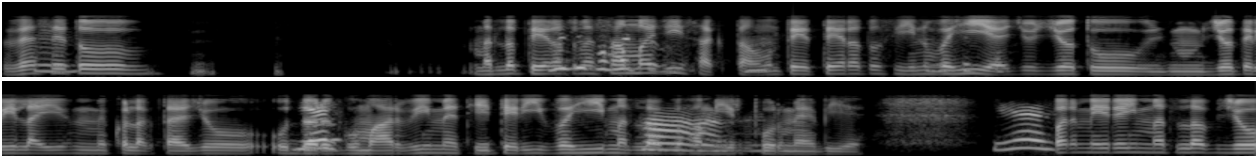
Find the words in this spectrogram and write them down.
वैसे हम्म। तो मतलब तेरा तो मैं समझ ही सकता हूँ ते, तेरा तो सीन वही है जो जो तू जो तेरी लाइफ में को लगता है जो उधर. घुमारवी में थी तेरी वही मतलब हाँ। हमीरपुर में भी है पर मेरे मतलब जो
